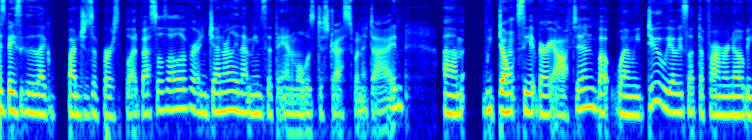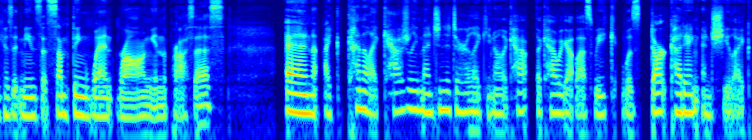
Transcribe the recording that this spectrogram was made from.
is basically like bunches of burst blood vessels all over, and generally that means that the animal was distressed when it died. Um, we don't see it very often, but when we do, we always let the farmer know because it means that something went wrong in the process. And I kind of like casually mentioned it to her, like, you know, the cow, the cow we got last week was dark cutting, and she like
